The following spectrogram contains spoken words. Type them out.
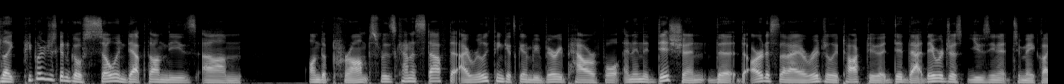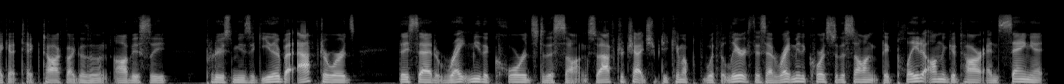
like people are just gonna go so in depth on these um, on the prompts for this kind of stuff that I really think it's going to be very powerful. And in addition, the the artist that I originally talked to that did that, they were just using it to make like a TikTok. Like doesn't obviously produce music either. But afterwards, they said, write me the chords to this song. So after ChatGPT came up with the lyrics, they said, write me the chords to the song. They played it on the guitar and sang it,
